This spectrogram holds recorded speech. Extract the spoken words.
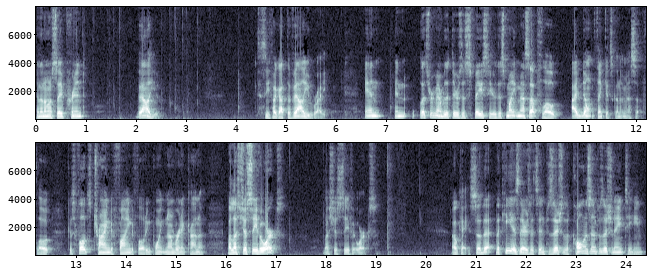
and then I'm going to say print value see if I got the value right. And, and let's remember that there's a space here. This might mess up float. I don't think it's going to mess up float because float's trying to find a floating point number and it kind of, but let's just see if it works. Let's just see if it works. Okay, so that, the key is there is it's in position, the colon's in position 18,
